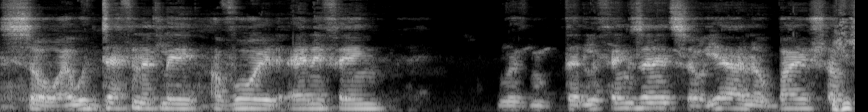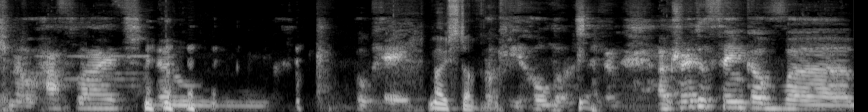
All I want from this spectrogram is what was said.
so I would definitely avoid anything with deadly things in it. So yeah, no Bioshock, no Half Lives, no. Okay. Most of them. Okay, hold on a second. I'm trying to think of uh,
